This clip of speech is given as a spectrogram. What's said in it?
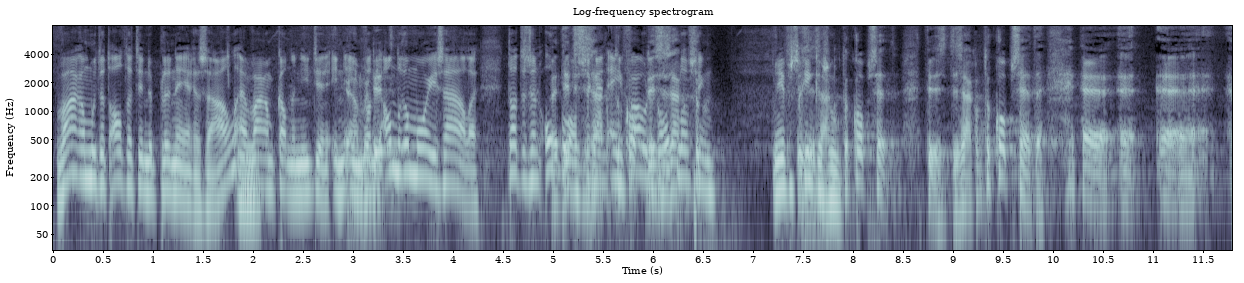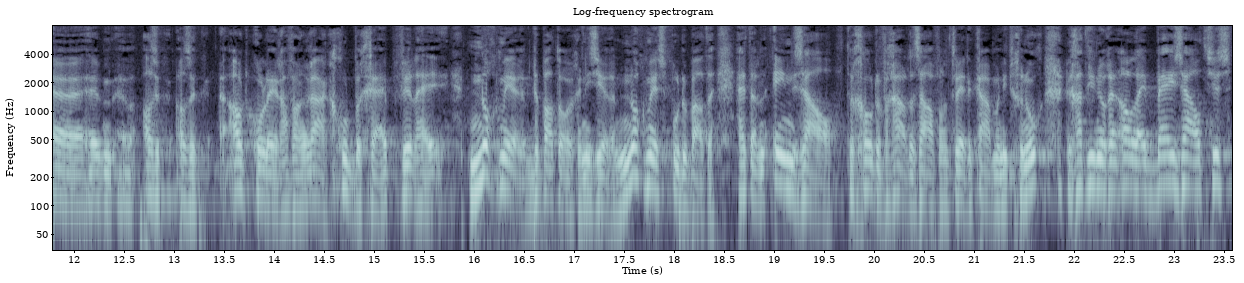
Waarom moet het altijd in de plenaire zaal? En waarom kan er niet in, in ja, een van dit... die andere mooie zalen? Dat is een oplossing, een eenvoudige oplossing. Meneer is de zaak op de kop zetten. Dit is de zaak op de kop zetten. Uh, uh, als ik, als ik oud-collega van Raak goed begrijp... wil hij nog meer debatten organiseren. Nog meer spoeddebatten. Hij heeft aan één zaal, de grote vergaderzaal van de Tweede Kamer, niet genoeg. Dan gaat hij nog in allerlei bijzaaltjes,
